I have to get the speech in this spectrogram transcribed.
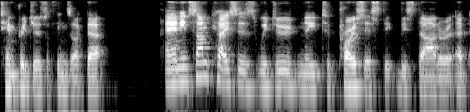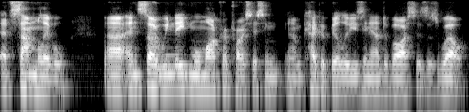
temperatures or things like that. And in some cases, we do need to process the, this data at, at some level. Uh, and so we need more microprocessing um, capabilities in our devices as well.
